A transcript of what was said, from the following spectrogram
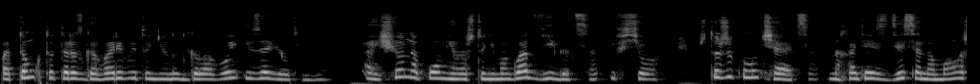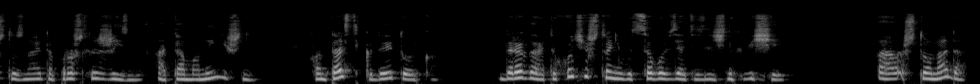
Потом кто-то разговаривает у нее над головой и зовет ее. А еще она помнила, что не могла двигаться, и все. Что же получается? Находясь здесь, она мало что знает о прошлой жизни, а там о нынешней. Фантастика, да и только. Дорогая, ты хочешь что-нибудь с собой взять из личных вещей? А что надо?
